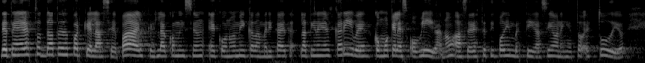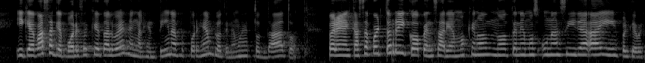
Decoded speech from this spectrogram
de tener estos datos es porque la CEPAL, que es la Comisión Económica de América Latina y el Caribe, como que les obliga ¿no? a hacer este tipo de investigaciones y estos estudios. ¿Y qué pasa? Que por eso es que tal vez en Argentina, por ejemplo, tenemos estos datos. Pero en el caso de Puerto Rico, pensaríamos que no, no tenemos una silla ahí, porque pues,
